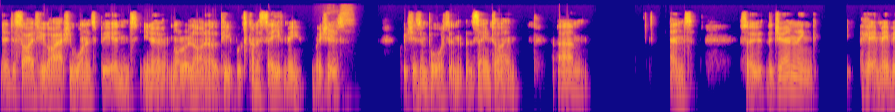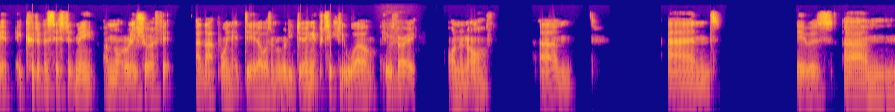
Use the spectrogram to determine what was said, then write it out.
you know, decide who I actually wanted to be, and you know, not rely on other people to kind of save me, which yes. is, which is important at the same time. Um, and so the journaling, okay, maybe it, it could have assisted me. I'm not really sure if it at that point it did. I wasn't really doing it particularly well. It was mm. very on and off. Um, and it was um,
